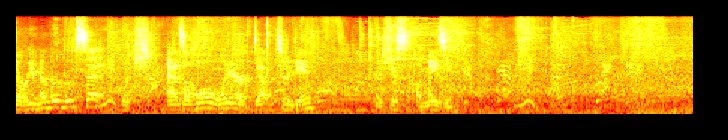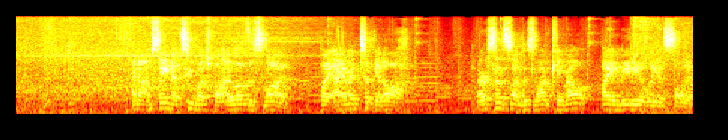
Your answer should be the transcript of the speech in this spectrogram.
The Remember moveset, which adds a whole layer of depth to the game. It's just amazing. I know, I'm saying that too much, but I love this mod. Like, I haven't took it off. Ever since uh, this mod came out, I immediately installed it.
